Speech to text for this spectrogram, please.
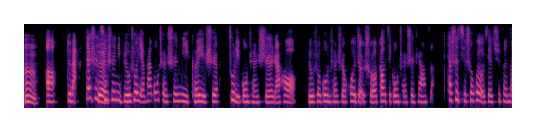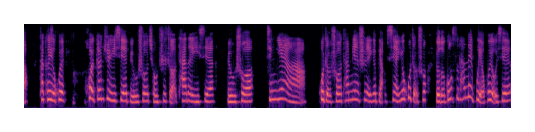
嗯啊，对吧？但是其实你比如说研发工程师，你可以是助理工程师，然后比如说工程师或者说高级工程师这样子，它是其实会有一些区分的，它可以会会根据一些比如说求职者他的一些比如说经验啊。或者说他面试的一个表现，又或者说有的公司它内部也会有一些，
